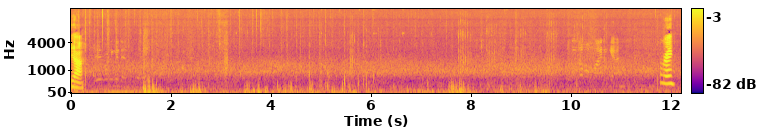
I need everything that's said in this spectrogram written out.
Yeah. Okay. One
